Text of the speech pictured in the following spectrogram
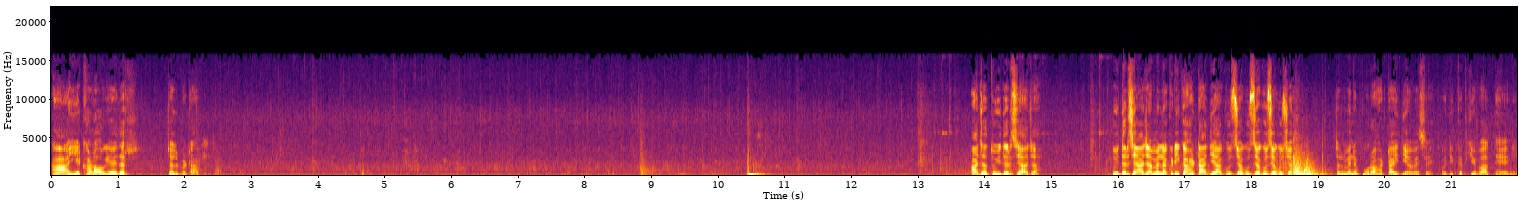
हाँ ये खड़ा हो गया इधर। चल बेटा। आजा, तू इधर से आजा। तू इधर से आजा, मैं लकड़ी का हटा दिया। घुस जा घुस जा घुस जा घुस जा। चल, मैंने पूरा हटा ही दिया वैसे। कोई दिक्कत की बात है नहीं।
